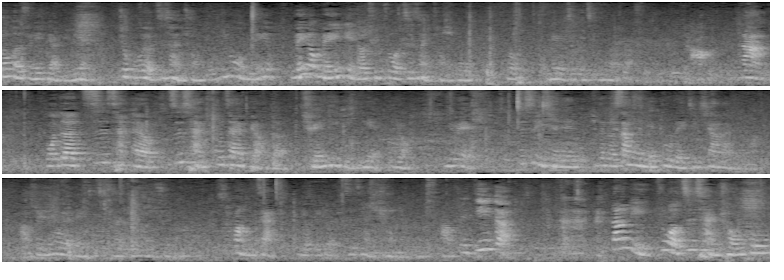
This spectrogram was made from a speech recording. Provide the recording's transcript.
综合损益表里面就不会有资产重估，因为我没有没有每一年都去做资产重估，就没有这个金额了。好，我的资产还有资产负债表的权利里面有，因为这是以前年那个上个年度累积下来的嘛，好，所以会有累积其他综合损益。放在有一个资产重估，好，所以第一个，当你做资产重估，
